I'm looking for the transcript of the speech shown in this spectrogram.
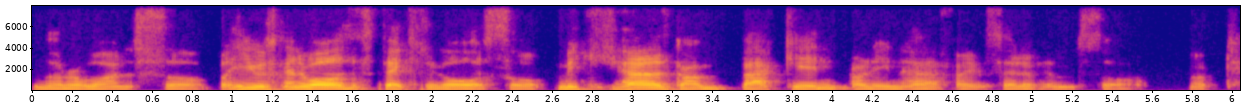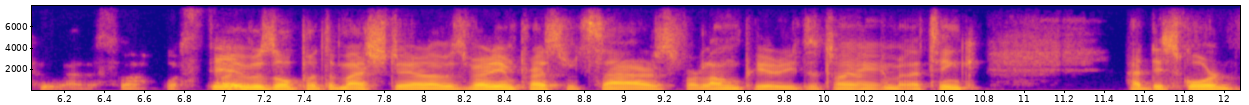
another one. So, but he was kind of always expected to go. So Mickey has gone back in probably in half instead of him. So not too bad as well. But still, I was up at the match there. I was very impressed with SARS for long periods of time, and I think had they scored,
